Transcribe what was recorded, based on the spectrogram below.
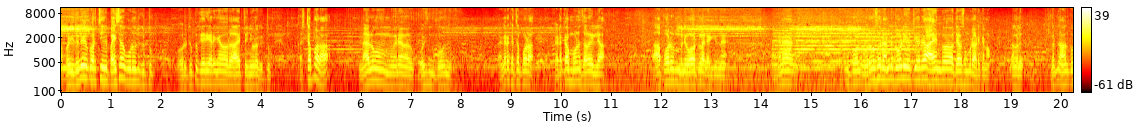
അപ്പോൾ ഇതിന് കുറച്ച് പൈസ കൂടുതൽ കിട്ടും. ഒരു ട്രിപ്പ് കയറി ഇറങ്ങിയാൽ ഒരു ആയിരത്തി അഞ്ഞൂറ് കിട്ടും. കഷ്ടപ്പാടാ. എന്നാലും ഇങ്ങനെ പോയി പോകുന്നു. ഭയങ്കര കച്ചപ്പാടാണ് കിടക്കാൻ പോലും സ്ഥലമില്ല. ആപ്പാടും പിന്നെ ഹോട്ടലാണ് കഴിക്കുന്നത് അങ്ങനെ പോകുന്നു ഒരു ദിവസം രണ്ട് ടോളി വരെ ആയിരം രൂപ ദിവസം കൂടെ അടയ്ക്കണം ഞങ്ങൾ എന്നിട്ട് ഞങ്ങൾക്ക്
